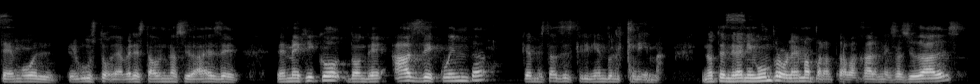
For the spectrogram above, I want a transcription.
Tengo el, el gusto de haber estado en unas ciudades de, de México donde haz de cuenta que me estás describiendo el clima. No tendría ningún problema para trabajar en esas ciudades,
